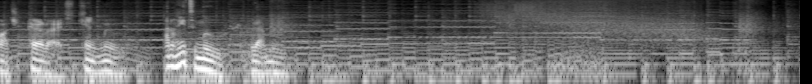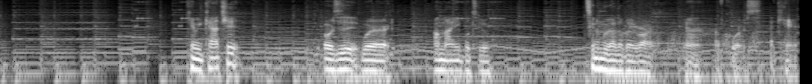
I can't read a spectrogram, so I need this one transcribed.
Watch, paralyzed, can't move. I don't need to move for that move. Can we catch it? Or is it where I'm not able to? It's gonna move out of the way, right? Yeah, of course. I can't.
